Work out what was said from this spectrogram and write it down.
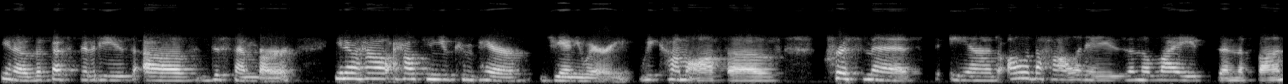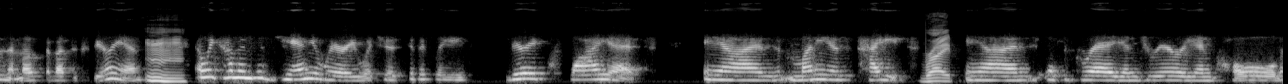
you know, the festivities of December. You know, how how can you compare January? We come off of Christmas and all of the holidays and the lights and the fun that most of us experience. Mm-hmm. And we come into January, which is typically very quiet and money is tight. Right. And it's gray and dreary and cold.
